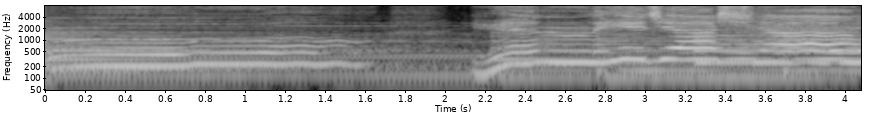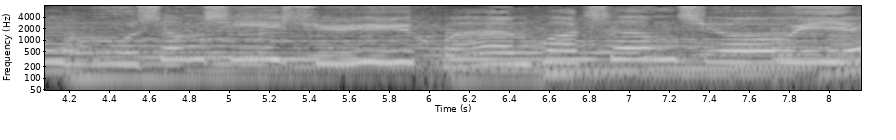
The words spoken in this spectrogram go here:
哦，远离家乡，不胜唏嘘，幻化成秋叶，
